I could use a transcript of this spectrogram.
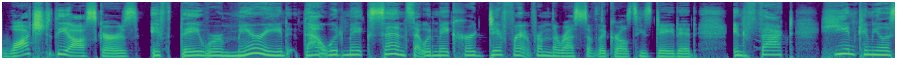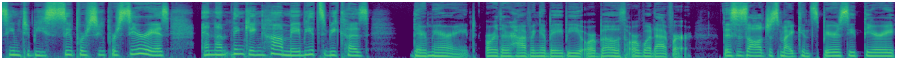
watched the Oscars. If they were married, that would make sense. That would make her different from the rest of the girls he's dated. In fact, he and Camila seem to be super, super serious. And I'm thinking, huh, maybe it's because they're married or they're having a baby or both or whatever. This is all just my conspiracy theory.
